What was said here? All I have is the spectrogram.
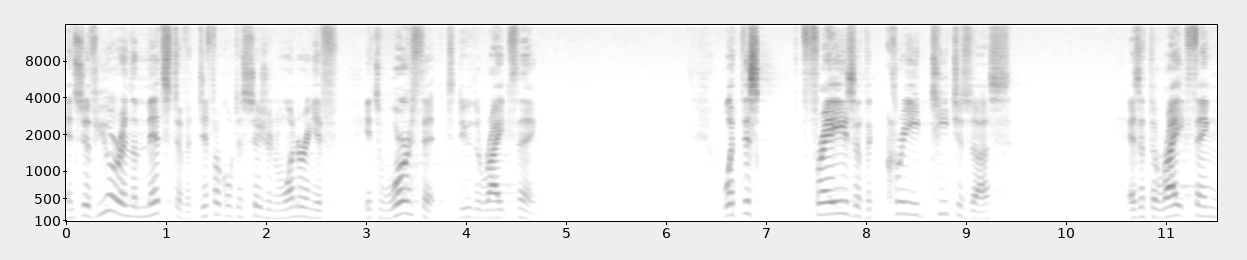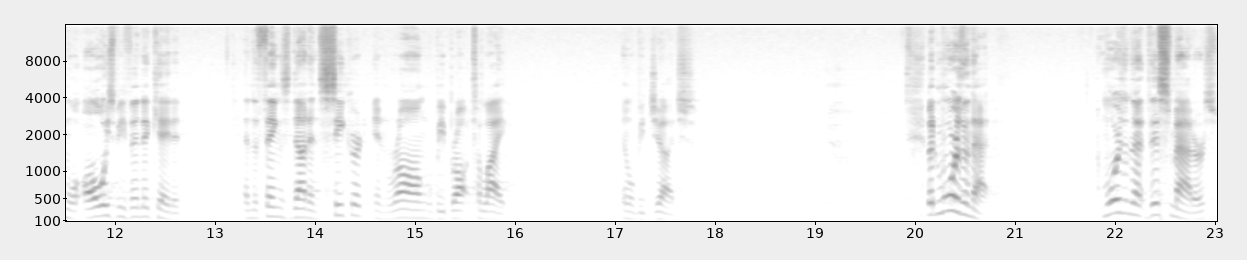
And so, if you are in the midst of a difficult decision, wondering if it's worth it to do the right thing, what this phrase of the creed teaches us is that the right thing will always be vindicated, and the things done in secret and wrong will be brought to light and will be judged. But more than that, more than that, this matters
